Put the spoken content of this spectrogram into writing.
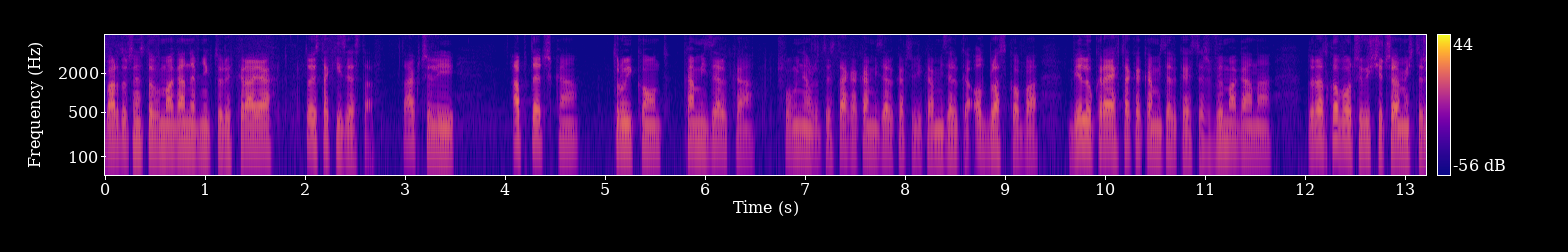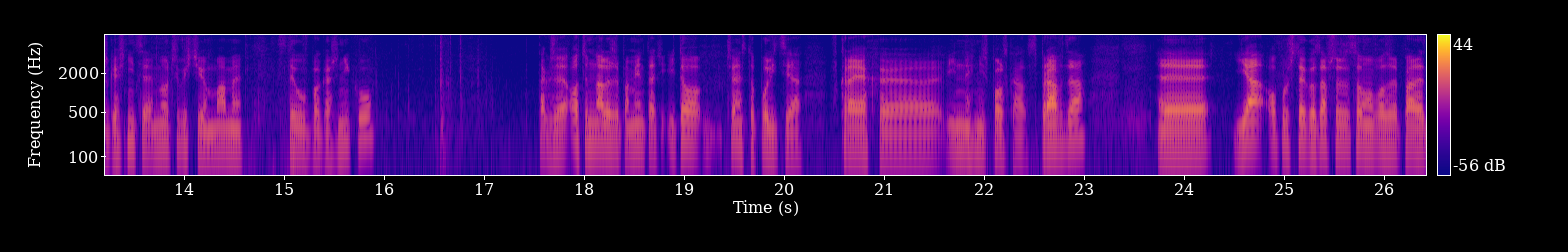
bardzo często wymagane w niektórych krajach, to jest taki zestaw, tak? czyli apteczka, trójkąt, kamizelka. Przypominam, że to jest taka kamizelka, czyli kamizelka odblaskowa. W wielu krajach taka kamizelka jest też wymagana. Dodatkowo oczywiście trzeba mieć też gaśnicę. My oczywiście ją mamy z tyłu w bagażniku. Także o tym należy pamiętać i to często policja w krajach e, innych niż Polska sprawdza. E, ja oprócz tego zawsze ze sobą wożę parę,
